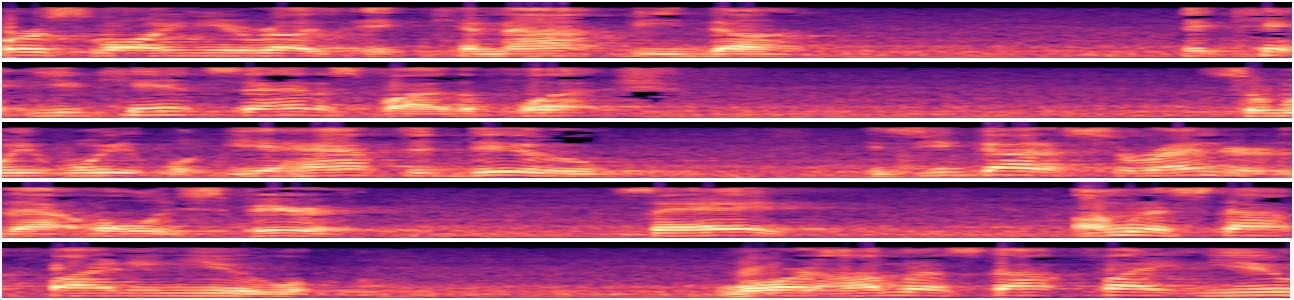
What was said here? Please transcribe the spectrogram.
first of all, you need to realize it cannot be done. It can't, you can't satisfy the flesh. So we, we, what you have to do is you've got to surrender to that Holy Spirit. Say, hey, I'm going to stop fighting you. Lord, I'm going to stop fighting you.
